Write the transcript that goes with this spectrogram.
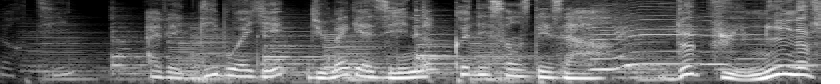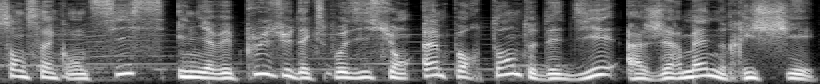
sortie avec Guy Boyer du magazine Connaissance des Arts. Depuis 1956, il n'y avait plus eu d'exposition importante dédiée à Germaine Richier,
